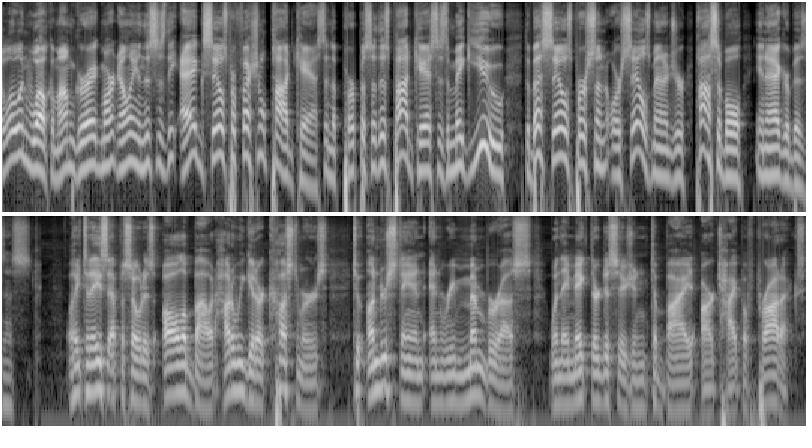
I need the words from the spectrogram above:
Hello and welcome. I'm Greg Martinelli, and this is the Ag Sales Professional Podcast. And the purpose of this podcast is to make you the best salesperson or sales manager possible in agribusiness. Well, hey, today's episode is all about how do we get our customers to understand and remember us when they make their decision to buy our type of products.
